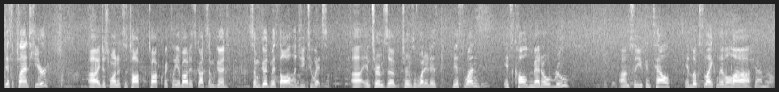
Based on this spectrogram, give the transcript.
this plant here, uh, I just wanted to talk talk quickly about. It's got some good some good mythology to it uh, in terms of terms of what it is. This one, it's called meadow rue. Um, so you can tell it looks like little. Uh, Shamrock.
